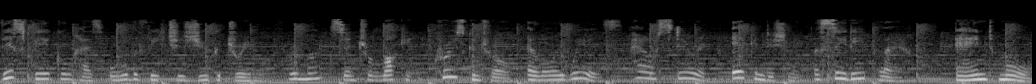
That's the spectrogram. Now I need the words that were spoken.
This vehicle has all the features you could dream of. Remote central locking, cruise control, alloy wheels, power steering, air conditioning, a CD player, and more.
